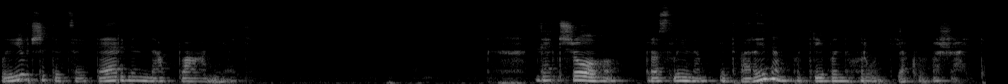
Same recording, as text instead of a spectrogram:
вивчити цей термін на пам'ять. Для чого рослинам і тваринам потрібен ґрунт, як ви вважаєте?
